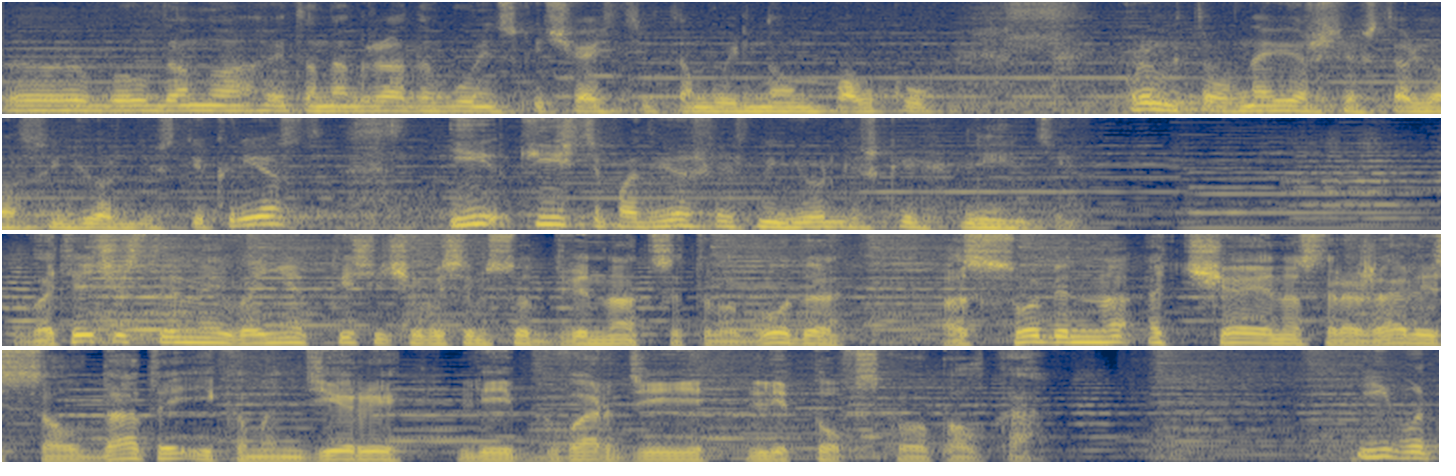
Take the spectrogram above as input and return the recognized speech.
э, была дана эта награда воинской части тому или иному полку. Кроме того, в навершие вставлялся Георгиевский крест, и кисти подвешивались на Георгиевской ленте. В Отечественной войне 1812 года особенно отчаянно сражались солдаты и командиры лейб-гвардии Литовского полка. И вот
